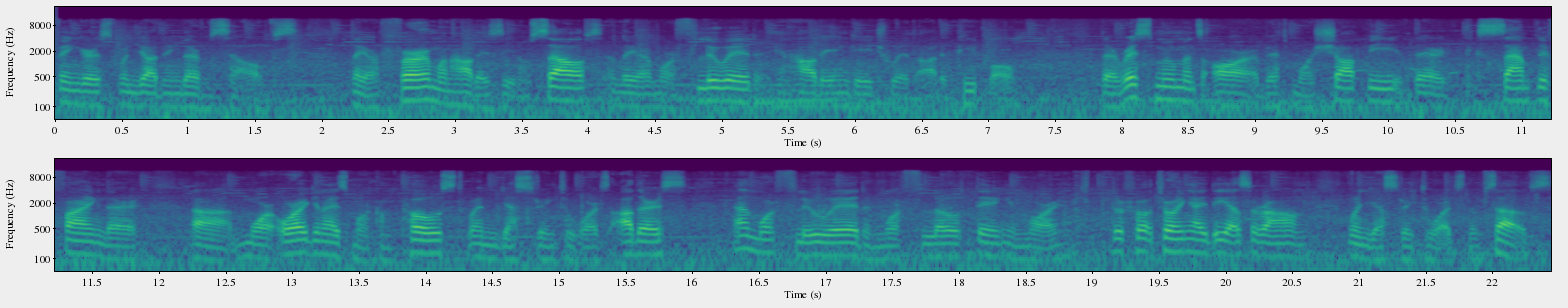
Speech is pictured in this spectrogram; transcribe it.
fingers when judging themselves. They are firm on how they see themselves, and they are more fluid in how they engage with other people. Their wrist movements are a bit more choppy, they're exemplifying, they're uh, more organized, more composed when gesturing towards others, and more fluid and more floating and more thro- throwing ideas around when gesturing towards themselves.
